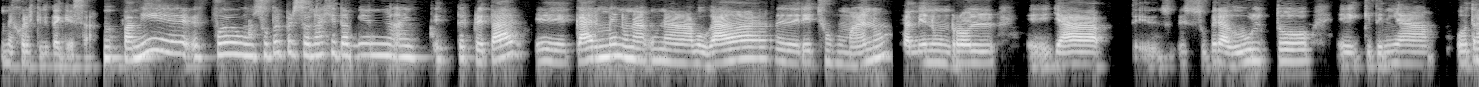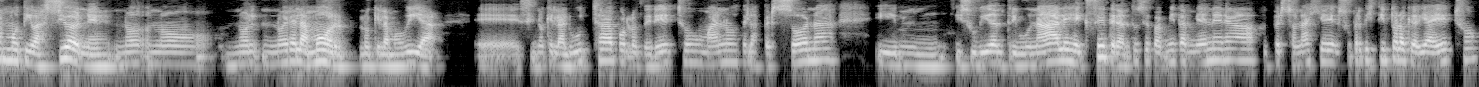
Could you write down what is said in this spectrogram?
mejor escrita que esa. Para mí eh, fue un súper personaje también a interpretar. Eh, Carmen, una, una, abogada de derechos humanos, también un rol eh, ya súper adulto, que tenía otras motivaciones, no, no, no, no, era el amor lo que la movía. Eh, sino que la lucha por los derechos humanos de las personas y, mm, y su vida en tribunales, etc. Entonces para mí también era un personaje súper distinto a lo que había hecho,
